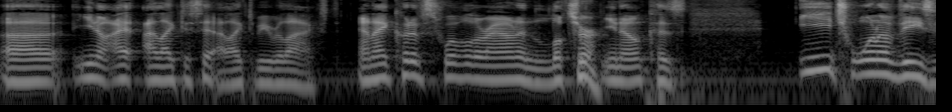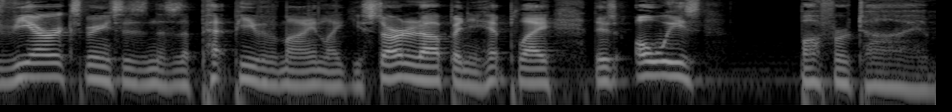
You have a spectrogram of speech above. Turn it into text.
uh, you know, I, I like to sit. I like to be relaxed, and I could have swiveled around and looked. Sure. You know, because each one of these VR experiences, and this is a pet peeve of mine, like you start it up and you hit play. There's always buffer time,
